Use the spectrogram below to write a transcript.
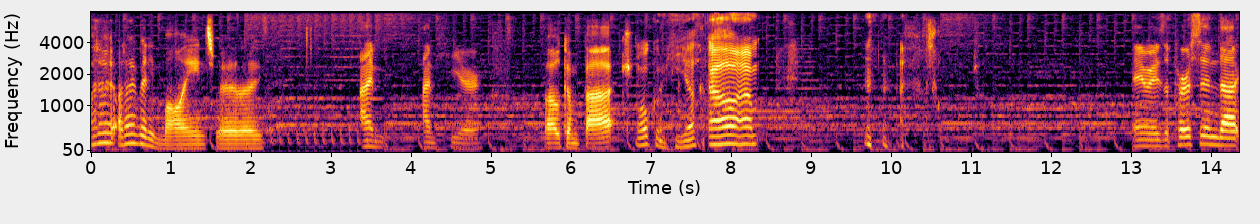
I don't, I don't really mind, really. I'm I'm here. Welcome back. Welcome here. Oh, um, Anyways, the person that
